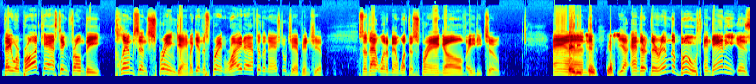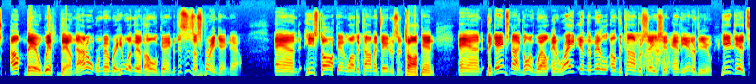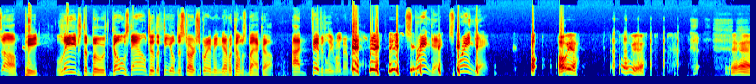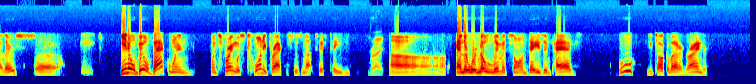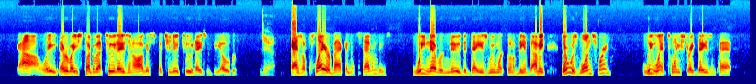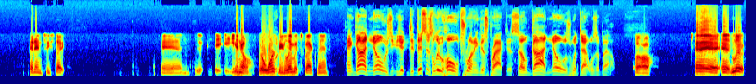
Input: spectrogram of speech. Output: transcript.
They were broadcasting from the Clemson spring game. Again, the spring right after the national championship. So that would have been what the spring of 82. And 82, yes. yeah, and they're they're in the booth, and Danny is up there with them. Now I don't remember he wasn't there the whole game, but this is a spring game now, and he's talking while the commentators are talking, and the game's not going well. And right in the middle of the conversation and the interview, he gets up, Pete, leaves the booth, goes down to the field to start screaming, never comes back up. I vividly remember. that. spring game, spring game. Oh, yeah. Oh, yeah. yeah, there's, uh, you know, Bill, back when, when spring was 20 practices, not 15, Right. uh, and there were no limits on days and pads. Ooh, you talk about a grinder. Golly, everybody used to talk about two days in August, but you knew two days would be over. Yeah. As a player back in the seventies, we never knew the days we weren't going to be in. I mean, there was one spring we went twenty straight days in pads at NC State, and you know there weren't any limits back then. And God knows you, this is Lou Holtz running this practice, so God knows what that was about. Oh, and, and look,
